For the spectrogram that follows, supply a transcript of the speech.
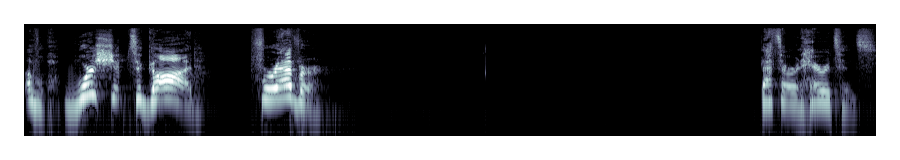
of worship to God forever. That's our inheritance.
